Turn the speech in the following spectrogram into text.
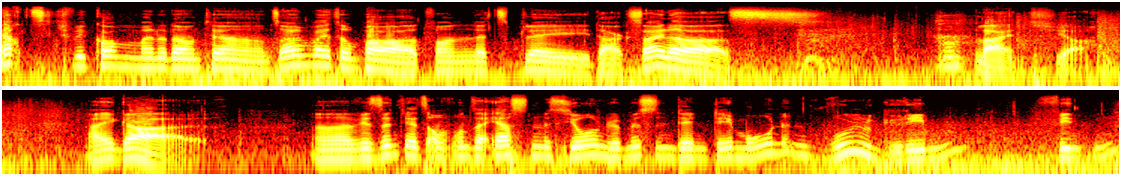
Herzlich willkommen, meine Damen und Herren, zu einem weiteren Part von Let's Play Darksiders. Und Blind, ja. Egal. Äh, wir sind jetzt auf unserer ersten Mission. Wir müssen den Dämonen Vulgrim finden.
